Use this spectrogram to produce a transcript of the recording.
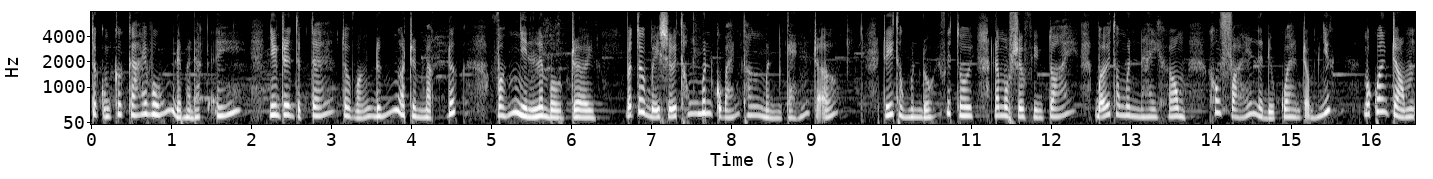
tôi cũng có cái vốn để mà đắc ý. Nhưng trên thực tế tôi vẫn đứng ở trên mặt đất, vẫn nhìn lên bầu trời. Và tôi bị sự thông minh của bản thân mình cản trở. Trí thông minh đối với tôi là một sự phiền toái bởi thông minh hay không không phải là điều quan trọng nhất. Mà quan trọng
